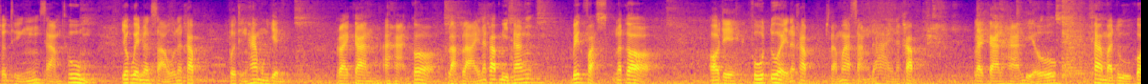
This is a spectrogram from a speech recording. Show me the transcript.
จนถึง3ทุ่ม ยกเว้นวันเสาร์นะครับ เปิดถึง5โมงเย็นรายการอาหารก็หลากหลายนะครับ มีทั้งเบร a ฟาสต์แล้วก็ all day food ด้วยนะครับ สามารถสั่งได้นะครับ รายการอาหารเดี๋ยวถ้ามาดูก็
